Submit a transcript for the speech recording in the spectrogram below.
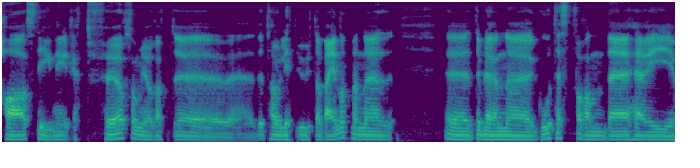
hard stigning rett før som gjør at det tar jo litt ut av beina. Men det blir en god test for han det her i,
